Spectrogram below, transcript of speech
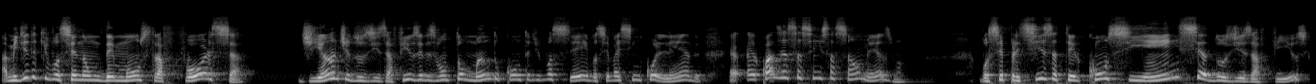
À medida que você não demonstra força diante dos desafios, eles vão tomando conta de você e você vai se encolhendo. É, é quase essa sensação mesmo. Você precisa ter consciência dos desafios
